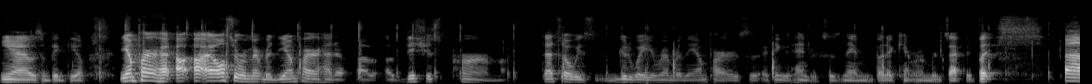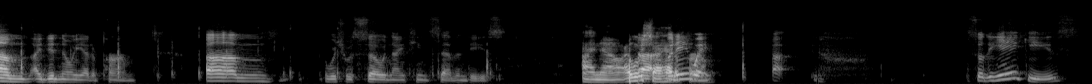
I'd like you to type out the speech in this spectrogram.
yeah, it was a big deal. The umpire had. I, I also remember the umpire had a, a, a, vicious perm. That's always a good way you remember the umpires. I think Hendricks was name, but I can't remember exactly. But um, I did know he had a perm, um, which was so 1970s. I know. I wish Uh, I had. but a anyway, uh, so the Yankees,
